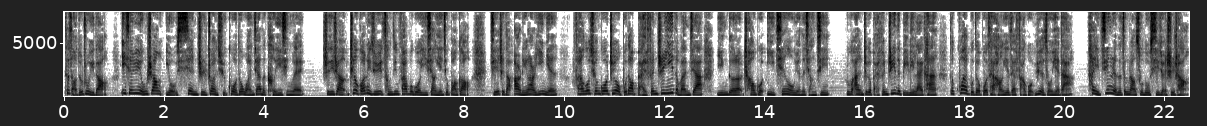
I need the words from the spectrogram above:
他早就注意到一些运营商有限制赚取过多玩家的可疑行为。实际上，这个管理局曾经发布过一项研究报告，截止到二零二一年，法国全国只有不到百分之一的玩家赢得了超过一千欧元的奖金。如果按这个百分之一的比例来看，那怪不得博彩行业在法国越做越大。它以惊人的增长速度席卷市场，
